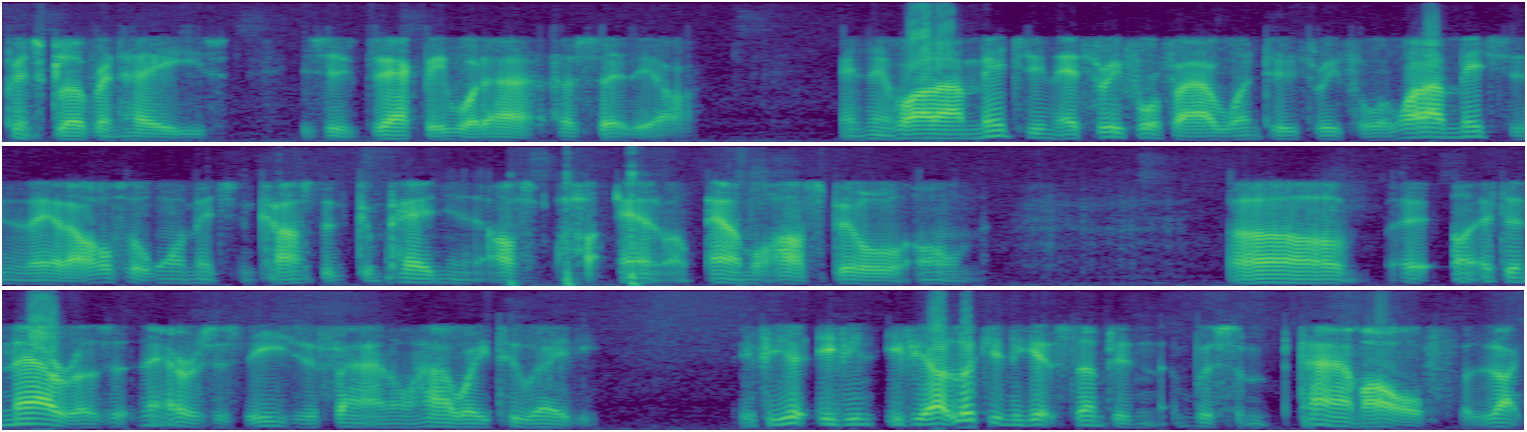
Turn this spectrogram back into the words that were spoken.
Prince Glover and Hayes is exactly what I, I say they are. And then while I'm mentioning that 345 1234, while I'm mentioning that, I also want to mention Constant Companion Animal, Hospital on uh, at the Narrows. The Narrows is easy to find on Highway 280. If you if you if you're looking to get something with some time off, like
